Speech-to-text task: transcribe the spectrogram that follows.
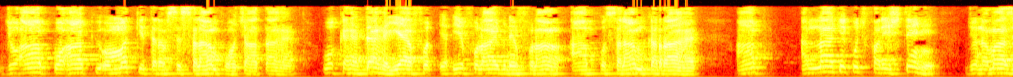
جو آپ کو آپ کی امت کی طرف سے سلام پہنچاتا ہے۔ وہ کہتا ہے یہ فلاں ابن فلاں آپ کو سلام کر رہا ہے۔ آپ اللہ کے کچھ فرشتے ہیں جو نماز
